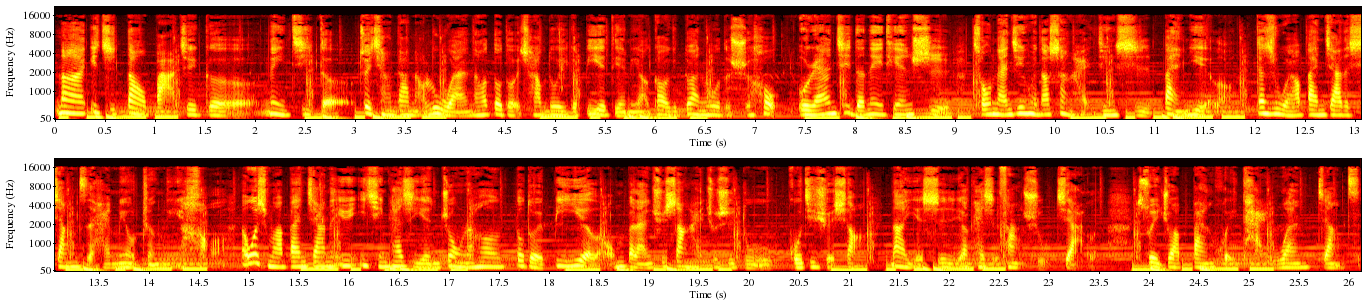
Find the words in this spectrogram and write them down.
那一直到把这个那一季的最强大脑录完，然后豆豆也差不多一个毕业典礼要告一个段落的时候，我仍然记得那天是从南京回到上海已经是半夜了，但是我要搬家的箱子还没有整理好。那为什么要搬家呢？因为疫情开始严重，然后豆豆也毕业了。我们本来去上海就是读国际学校，那也是要开始放暑假了，所以就要搬回台湾这样子。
